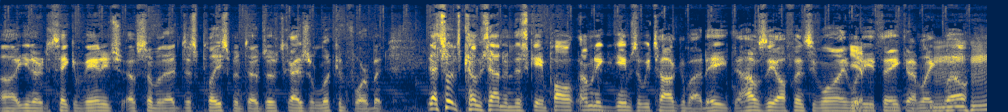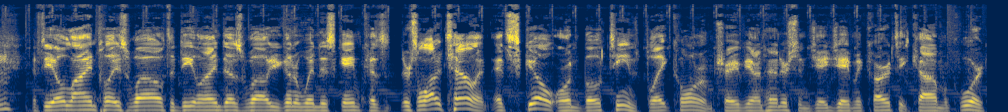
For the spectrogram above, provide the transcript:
uh, you know, to take advantage of some of that displacement that those guys are looking for. But that's what comes down in this game, Paul. How many games that we talk about? Hey, how's the offensive line? What yep. do you think? And I'm like, mm-hmm. well, if the O line plays well, if the D line does well, you're going to win this game because there's a lot of talent and skill on both teams. Blake Corum, TreVeyon Henderson, J.J. McCarthy, Kyle McCord.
